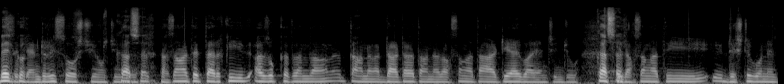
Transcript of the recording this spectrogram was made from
सेकेंडरी सोर्स जो चिन लफ़्ज़ा ते तरक़ी अजुक का ताना डाटा ताना लफ़्ज़ा का आरटीआई बायन चिन जो लफ़्ज़ा ती डिस्ट्रिक्ट होने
